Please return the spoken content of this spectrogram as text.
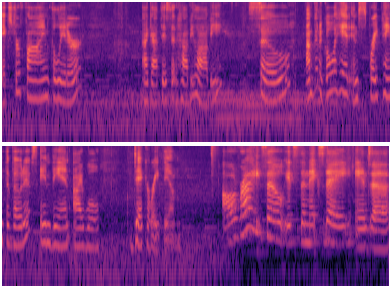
extra fine glitter. I got this at Hobby Lobby. So I'm going to go ahead and spray paint the votives and then I will decorate them all right so it's the next day and uh,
